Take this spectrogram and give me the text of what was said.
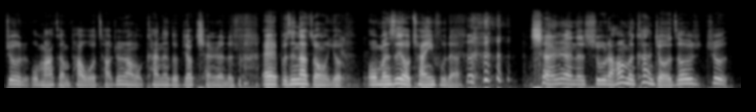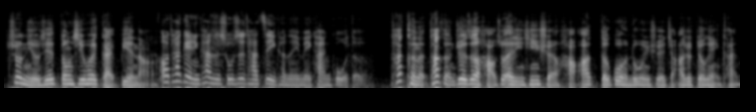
就我妈可能怕我吵，就让我看那个比较成人的书。哎、欸，不是那种有，我们是有穿衣服的成人的书。然后我们看久了之后就，就就你有些东西会改变啊。哦，他给你看的书是他自己可能也没看过的。他可能他可能觉得这个好，说哎、欸、林清玄好啊，得过很多文学奖啊，就丢给你看。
